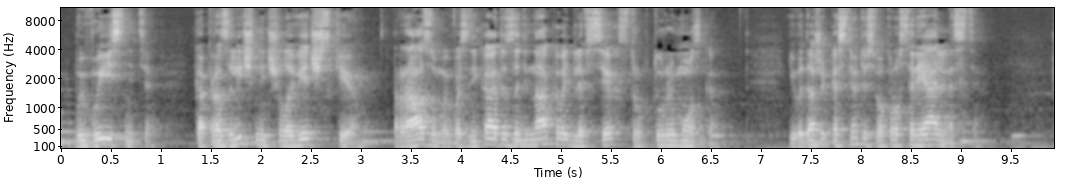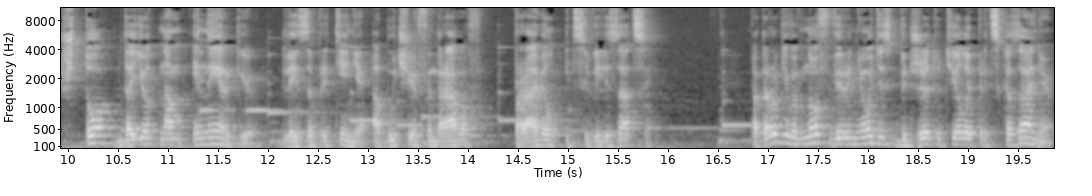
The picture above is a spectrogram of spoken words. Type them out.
Вы выясните – как различные человеческие разумы возникают из одинаковой для всех структуры мозга. И вы даже коснетесь вопроса реальности. Что дает нам энергию для изобретения обычаев и нравов, правил и цивилизаций? По дороге вы вновь вернетесь к бюджету тела и предсказанию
